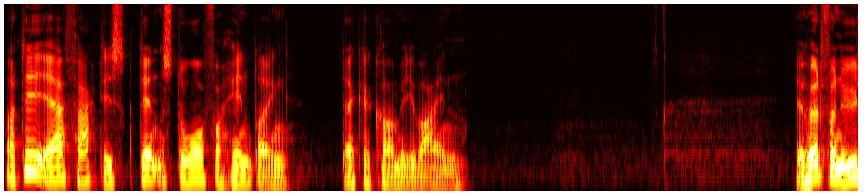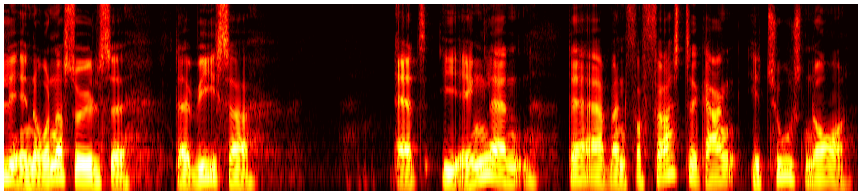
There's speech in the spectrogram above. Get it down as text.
Og det er faktisk den store forhindring, der kan komme i vejen. Jeg hørte for nylig en undersøgelse, der viser, at i England, der er man for første gang i 1000 år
